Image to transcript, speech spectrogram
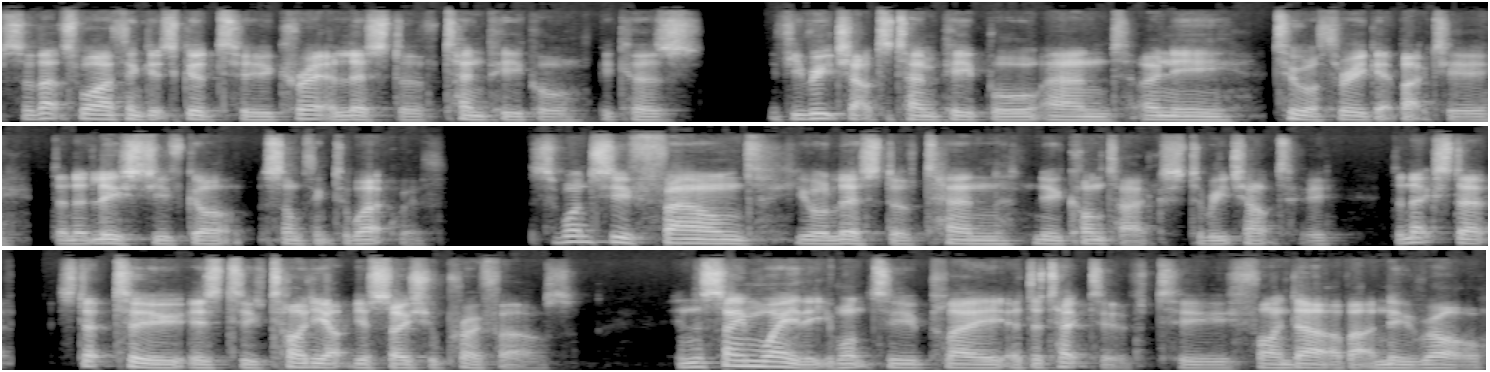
So that's why I think it's good to create a list of 10 people because if you reach out to 10 people and only two or three get back to you, then at least you've got something to work with. So once you've found your list of 10 new contacts to reach out to, the next step, step two, is to tidy up your social profiles. In the same way that you want to play a detective to find out about a new role,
